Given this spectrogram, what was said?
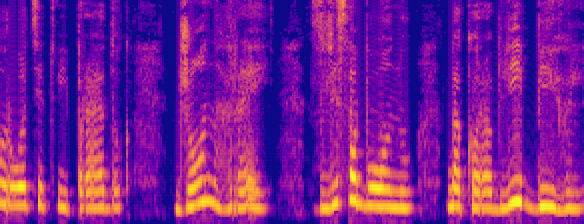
році твій предок Джон Грей з Лісабону на кораблі Бігель.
